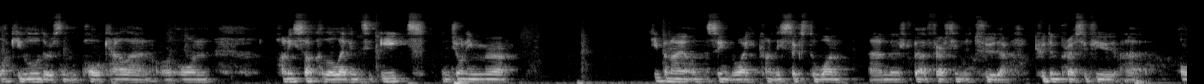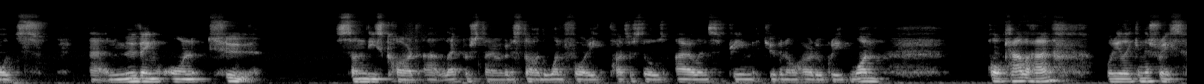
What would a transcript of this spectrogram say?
Lucky Loaders and Paul Callahan are on Honeysuckle 11 to 8, and Johnny Moore. Keep an eye out on St. Roi, currently 6 to 1. Um, there's about 13 to 2 there. Could impress a few uh, odds. Uh, and moving on to Sunday's card at Leopardstown. We're going to start at the 140 Tattersalls Ireland Supreme Juvenile Hurdle Grade 1. Paul Callahan, what are you like in this race?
